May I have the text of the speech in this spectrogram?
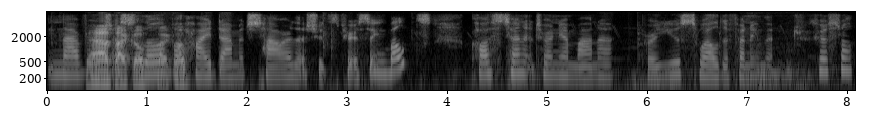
An average, Ah, back slow but up. high damage tower that shoots piercing bolts. Costs 10 Eternia mana per use while defending the crystal.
